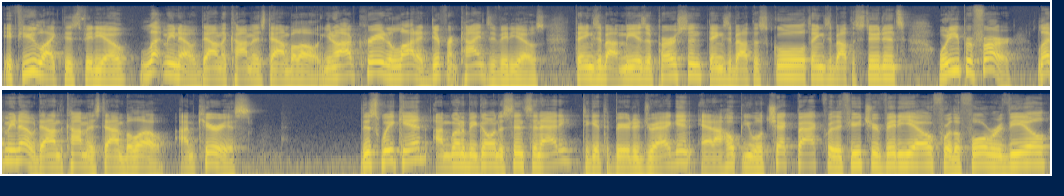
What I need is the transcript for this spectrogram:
if you like this video, let me know down in the comments down below. You know, I've created a lot of different kinds of videos. Things about me as a person, things about the school, things about the students. What do you prefer? Let me know down in the comments down below. I'm curious. This weekend, I'm going to be going to Cincinnati to get the Bearded Dragon, and I hope you will check back for the future video for the full reveal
